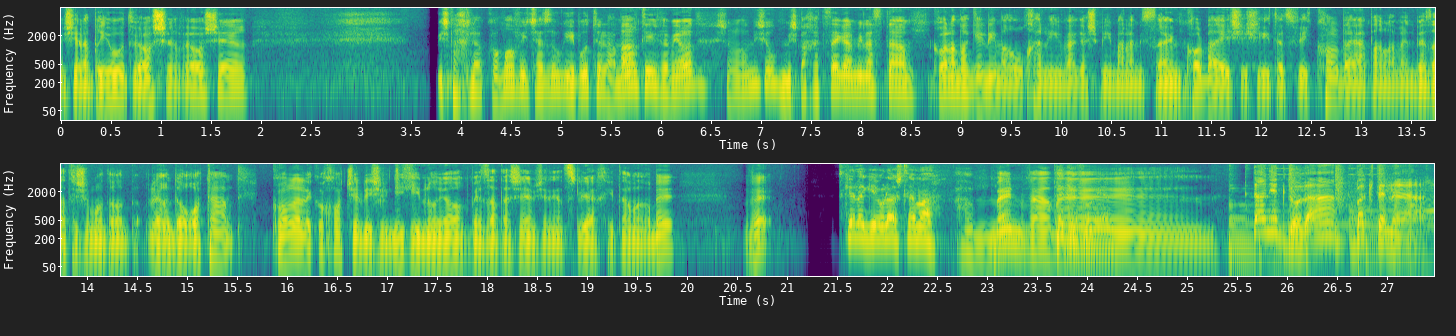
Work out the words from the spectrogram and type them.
ושיהיה לה בריאות ואושר ואושר. משפחת לקומוביץ', הזוגי, בוטל אמרתי, ומי עוד? יש לנו עוד מישהו? משפחת סגל מן הסתם. כל המגנים הרוחניים והגשמיים על עם ישראל, כל באי שישית הצבי, כל באי הפרלמנט, בעזרת השם לדורותם, כל הלקוחות שלי של גיקי ניו יורק, בעזרת השם, שאני אצליח איתם הרבה, ו... תזכה לגאולה שלמה. אמן ואמן. טניה גדולה בקטנה.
